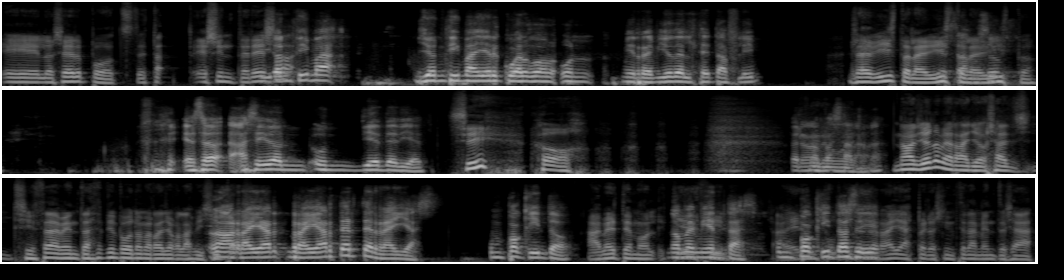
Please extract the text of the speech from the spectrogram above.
eh, los AirPods, está- eso Yo interesa. encima, yo encima ayer cuelgo un- mi review del Z Flip. La he visto, la he visto, la he visto. Eso ha sido un, un 10 de 10. ¿Sí? Oh, Pero no pero pasa bueno. nada. No, yo no me rayo, o sea, sinceramente, hace tiempo que no me rayo con las visitas. No, rayar, rayarte te rayas. Un poquito. A ver, te mol- No me decir, mientas. Un ver, poquito te sí. rayas, pero sinceramente, o sea,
